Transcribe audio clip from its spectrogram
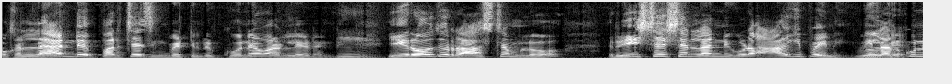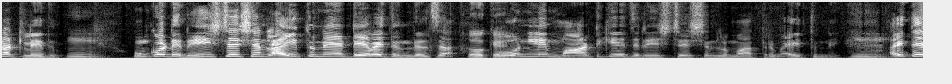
ఒక ల్యాండ్ పర్చేసింగ్ పెట్టిండ్రు కొనేవాడు లేడండి మ్మ్. ఈ రోజు రాష్ట్రంలో రిజిస్ట్రేషన్లు అన్ని కూడా ఆగిపోయినాయి వీళ్ళు. అనుకున్నట్లేదు. ఇంకోటి రిజిస్ట్రేషన్లు అవుతున్నాయి అంటే ఏవైతుంది తెలుసా. ఓన్లీ మార్టిగేజ్ రిజిస్ట్రేషన్లు మాత్రమే అవుతున్నాయి. అయితే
